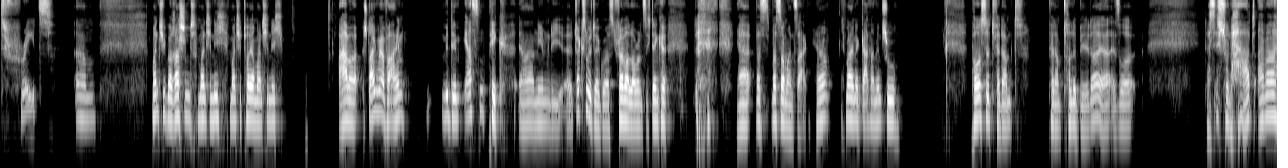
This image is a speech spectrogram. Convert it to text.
Trades. Ähm, manche überraschend, manche nicht, manche teuer, manche nicht. Aber steigen wir einfach ein mit dem ersten Pick, ja, nehmen die äh, Jacksonville Jaguars, Trevor Lawrence. Ich denke, ja, was, was soll man sagen? Ja, ich meine, Gardner Minshew postet verdammt, verdammt tolle Bilder, ja, also, das ist schon hart, aber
